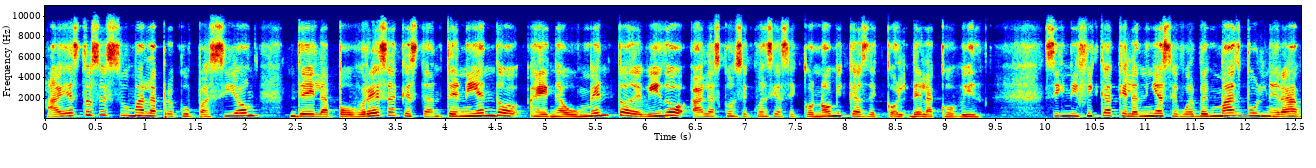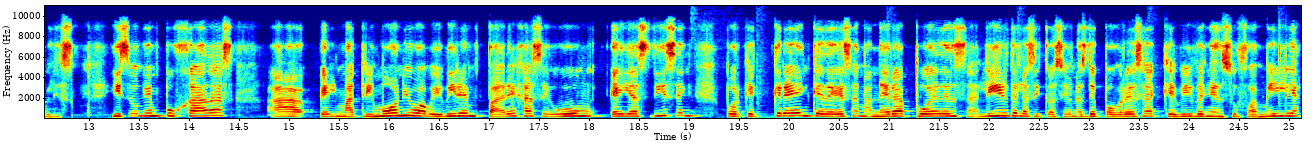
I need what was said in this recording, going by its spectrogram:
A esto se suma la preocupación de la pobreza que están teniendo en aumento debido a las consecuencias económicas de, la COVID significa que las niñas se vuelven más vulnerables y son empujadas a el matrimonio a vivir en pareja según ellas dicen porque creen que de esa manera pueden salir de las situaciones de pobreza que viven en su familia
